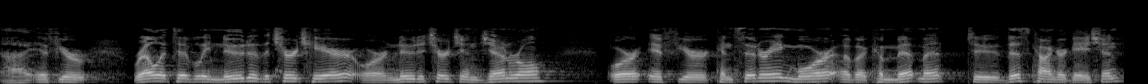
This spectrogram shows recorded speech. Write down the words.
Uh, if you're relatively new to the church here or new to church in general, or if you're considering more of a commitment to this congregation,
